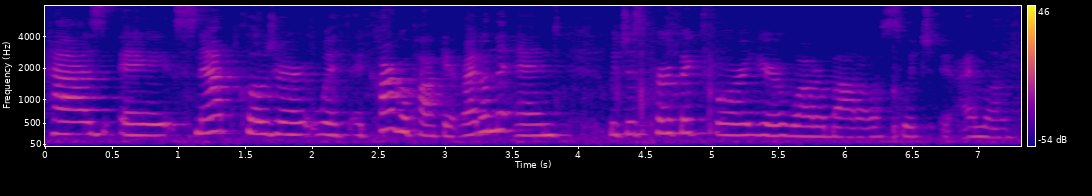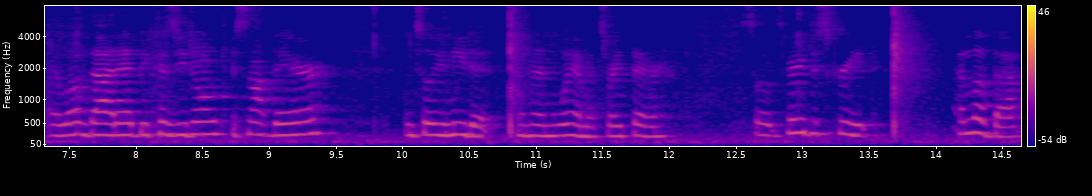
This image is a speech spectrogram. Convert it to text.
has a snap closure with a cargo pocket right on the end, which is perfect for your water bottles, which I love. I love that it because you don't, it's not there until you need it, and then wham, it's right there. So it's very discreet. I love that.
